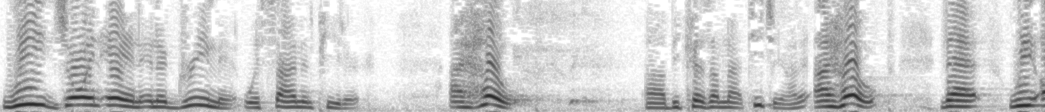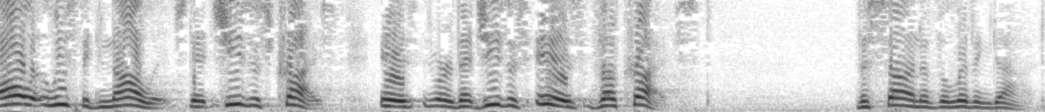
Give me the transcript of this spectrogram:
we join in in agreement with Simon Peter. I hope, uh, because I'm not teaching on it, I hope that we all at least acknowledge that Jesus Christ is, or that Jesus is the Christ, the Son of the living God.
